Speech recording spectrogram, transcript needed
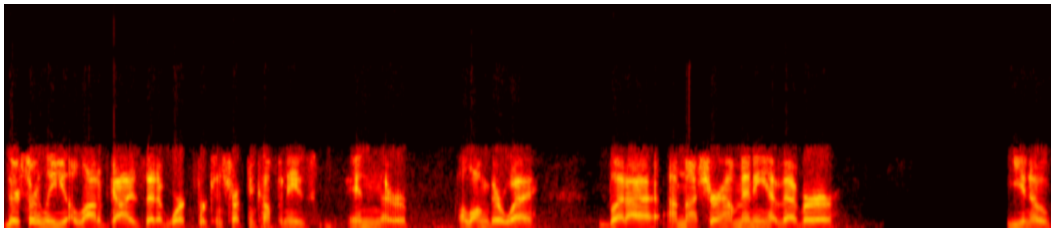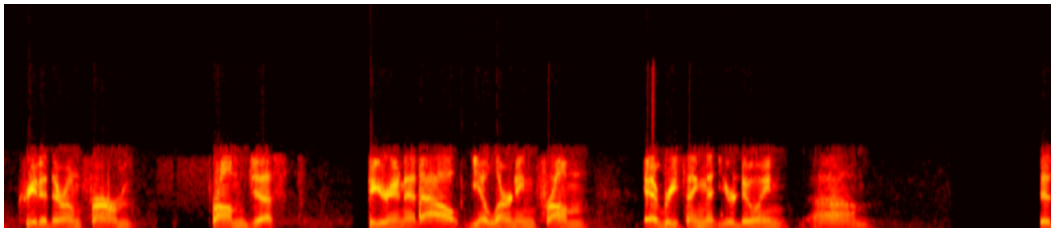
there's certainly a lot of guys that have worked for construction companies in their along their way but i i'm not sure how many have ever you know created their own firm from just figuring it out you know learning from everything that you're doing um, to,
